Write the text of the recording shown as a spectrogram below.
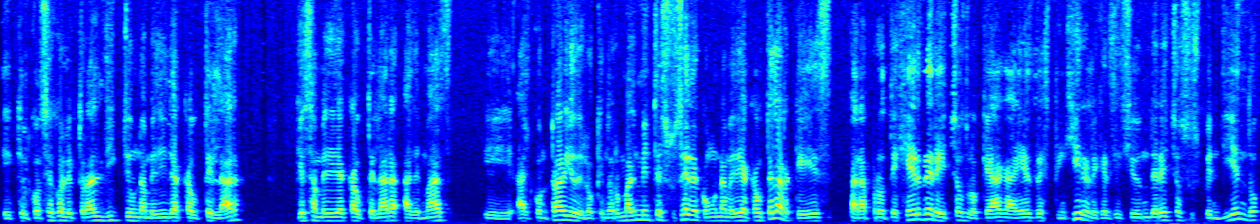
que el Consejo Electoral dicte una medida cautelar, que esa medida cautelar además eh, al contrario de lo que normalmente sucede con una medida cautelar, que es para proteger derechos, lo que haga es restringir el ejercicio de un derecho suspendiendo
